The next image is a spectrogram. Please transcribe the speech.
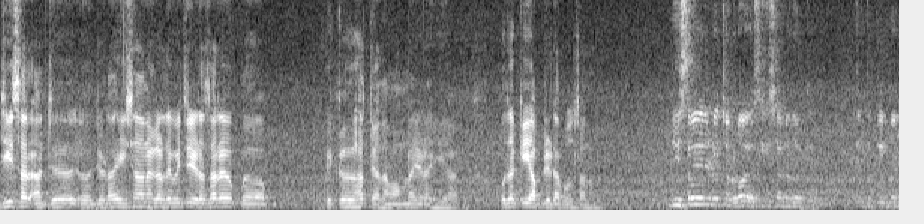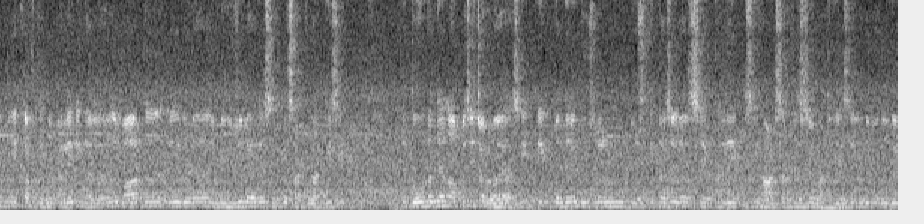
ਜੀ ਸਰ ਅੱਜ ਅ, ਜਿਹੜਾ ਈਸ਼ਾ ਨਗਰ ਦੇ ਵਿੱਚ ਜਿਹੜਾ ਸਰ ਅ, ਇੱਕ ਹੱਤਿਆ ਦਾ ਮਾਮਲਾ ਜਿਹੜਾ ਹੀ ਆ ਉਹਦਾ ਕੀ ਅਪਡੇਟ ਆ ਪੁਲਿਸਾਂ ਨੂੰ ਜਿਸ ਤਰ੍ਹਾਂ ਇਹ ਜਿਹੜਾ ਝਗੜਾ ਹੋਇਆ ਸੀ ਈਸਾ ਨਗਰ ਤੇ, ਇਹ ਤਕਰੀਬਨ ਇੱਕ ਹਫ਼ਤੇ ਤੋਂ ਪਹਿਲੇ ਦੀ ਗੱਲ ਹੈ। ਉਹਦੇ ਬਾਅਦ ਇਹ ਜਿਹੜਾ ਇੰਡੀਵਿਜੂਅਲ ਹੈ, ਇਹਦੇ ਸਿਰ ਤੇ ਸੱਟ ਲੱਗ ਗਈ ਸੀ ਤੇ ਦੋ ਬੰਦਿਆਂ ਦਾ ਆਪਸ ਵਿੱਚ ਝਗੜਾ ਹੋਇਆ ਸੀ। ਤੇ ਇੱਕ ਬੰਦੇ ਨੇ ਦੂਸਰੇ ਨੂੰ ਪੁਸ਼ ਕੀਤਾ ਸੀ, ਉਹਦਾ ਸਿਰ ਥੱਲੇ ਕਿਸੇ ਹਾਰਡ ਸਰਫੇਸ 'ਤੇ ਵੱਜ ਗਿਆ ਸੀ। ਉਹਦੇ ਬਾਅਦ ਉਹਦੀ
